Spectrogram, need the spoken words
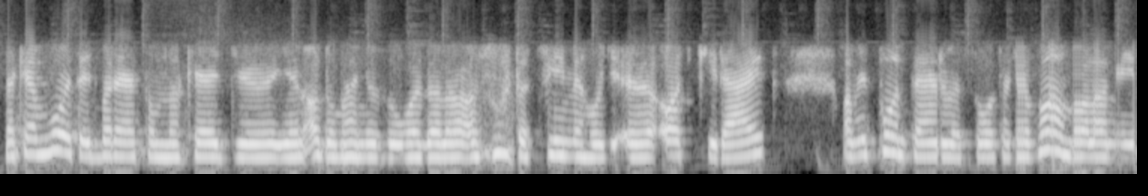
Nekem volt egy barátomnak egy ilyen adományozó oldala, az volt a címe, hogy Adj királyt, ami pont erről szólt, hogyha van valami,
